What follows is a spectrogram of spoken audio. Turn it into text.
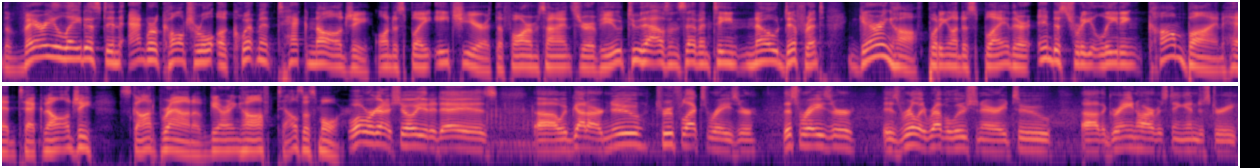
The very latest in agricultural equipment technology on display each year at the Farm Science Review 2017, no different. Geringhoff putting on display their industry leading combine head technology. Scott Brown of Geringhoff tells us more. What we're going to show you today is uh, we've got our new TruFlex razor. This razor is really revolutionary to uh, the grain harvesting industry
